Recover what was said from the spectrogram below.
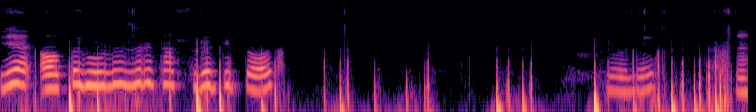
bir de altta gördüğünüz üzere bir tane sürecek de var. Şöyle. Heh.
